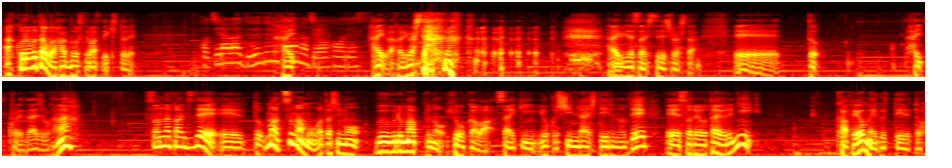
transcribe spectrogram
あ、これも多分反応してますね、きっとね。こちらは Google からの情報です。はい、わかりました。はい、皆さん失礼しました。えーっと、はい、これで大丈夫かな。そんな感じで、えっ、と、まあ、妻も私も Google マップの評価は最近よく信頼しているので、えー、それを頼りにカフェを巡っていると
